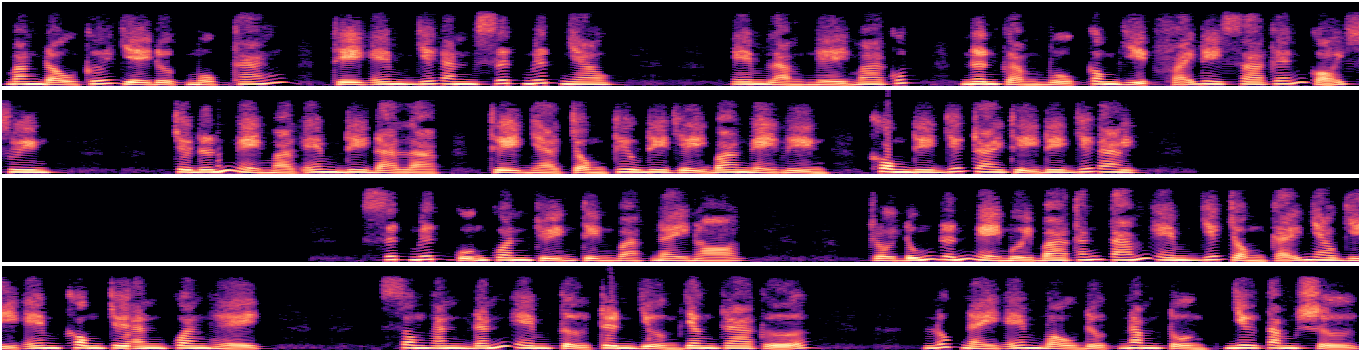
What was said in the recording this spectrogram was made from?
Ban đầu cưới về được một tháng, thì em với anh xích mít nhau. Em làm nghề ma cúc, nên cầm buộc công việc phải đi xa kém cõi xuyên. Cho đến ngày mà em đi Đà Lạt, thì nhà chồng kêu đi gì ba ngày liền, không đi với trai thì đi với ai. Xích mít cuốn quanh chuyện tiền bạc này nọ. Rồi đúng đến ngày 13 tháng 8 em với chồng cãi nhau vì em không cho anh quan hệ. Xong anh đánh em từ trên giường văng ra cửa. Lúc này em bầu được 5 tuần như tâm sự.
